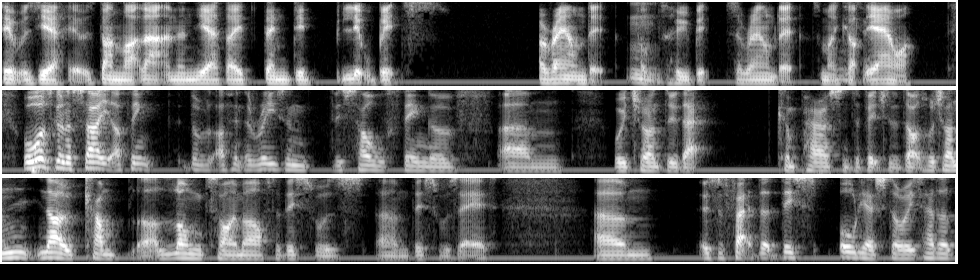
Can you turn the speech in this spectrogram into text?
it was yeah, it was done like that, and then yeah, they then did little bits around it, Doctor Who bits around it to make up the hour. Well, I was going to say, I think the, I think the reason this whole thing of um, we're trying to do that comparison to Victory of the Daleks, which I know come a long time after this was um, this was aired, um, is the fact that this audio story's had a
